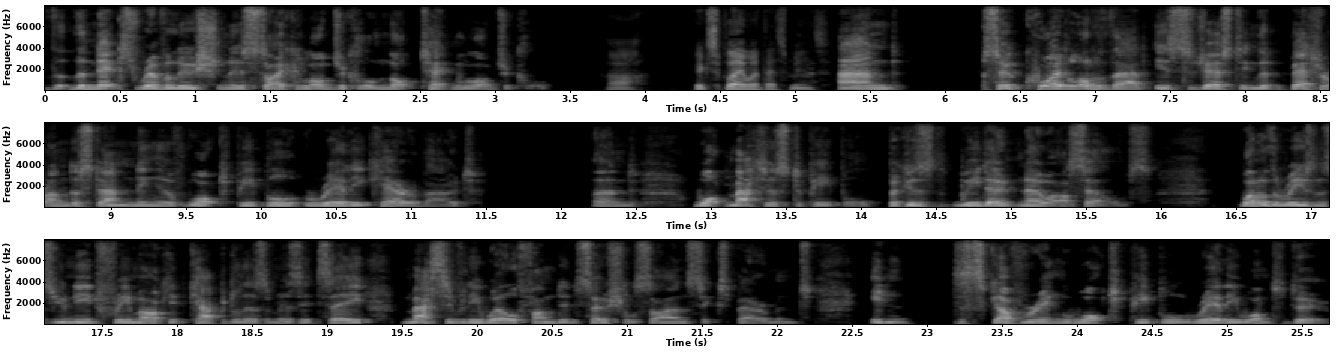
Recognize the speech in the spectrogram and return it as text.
the, the next revolution is psychological, not technological. Ah, explain what that means. And so quite a lot of that is suggesting that better understanding of what people really care about and what matters to people because we don't know ourselves one of the reasons you need free market capitalism is it's a massively well funded social science experiment in discovering what people really want to do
